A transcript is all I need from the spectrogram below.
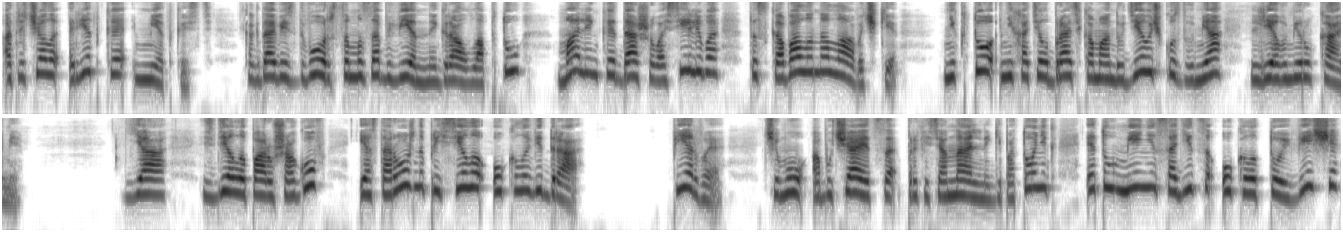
отличала редкая меткость. Когда весь двор самозабвенно играл в лапту, маленькая Даша Васильева тосковала на лавочке. Никто не хотел брать команду девочку с двумя левыми руками. Я сделала пару шагов и осторожно присела около ведра. Первое, чему обучается профессиональный гипотоник, это умение садиться около той вещи,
